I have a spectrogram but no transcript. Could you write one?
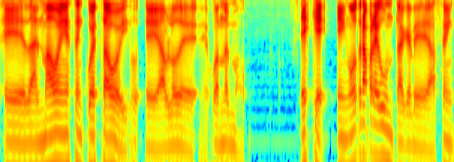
eh, Dalmau en esta encuesta hoy, eh, hablo de Juan Dalmau, es que en otra pregunta que le hacen,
